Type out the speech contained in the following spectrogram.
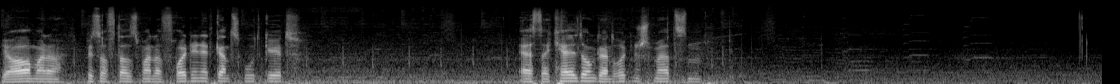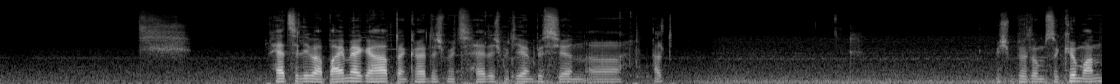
Ja, meine, bis auf dass es meiner Freundin nicht ganz gut geht. Erst Erkältung, dann Rückenschmerzen. Hätte sie lieber bei mir gehabt, dann könnte ich mit, hätte ich mit ihr ein bisschen äh, halt mich ein bisschen um sie kümmern.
